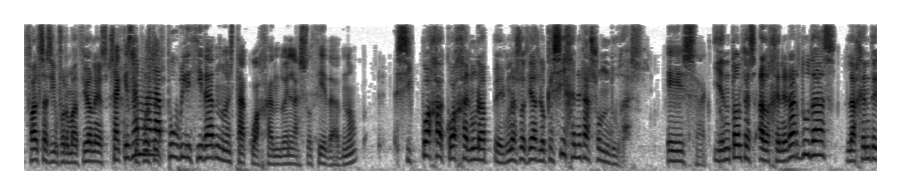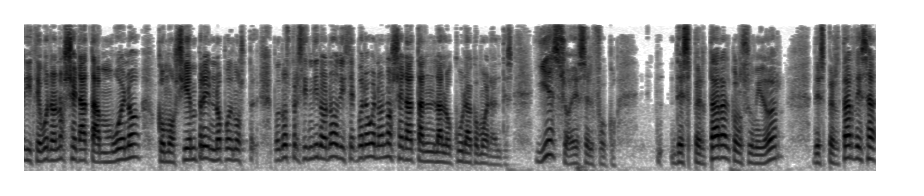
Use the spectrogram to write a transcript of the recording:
falsas informaciones. O sea, que esa mala publicidad no está cuajando en la sociedad, ¿no? Si cuaja, cuaja en una, en una sociedad, lo que sí genera son dudas. Exacto. Y entonces, al generar dudas, la gente dice, bueno, no será tan bueno como siempre, no podemos, podemos prescindir o no, dice, bueno, bueno, no será tan la locura como era antes. Y eso es el foco. Despertar al consumidor, despertar de esa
